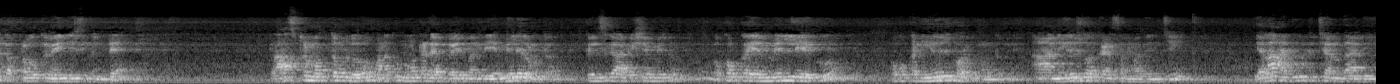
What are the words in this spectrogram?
ప్రభుత్వం ఏం చేసిందంటే రాష్ట్ర మొత్తంలో మనకు నూట డెబ్బై ఐదు మంది ఎమ్మెల్యేలు ఉంటారు. తెలుసుగా ఆ విషయం మీరు? ఒక్కొక్క ఎమ్మెల్యేకు ఒక్కొక్క నియోజకవర్గం ఉంటుంది. ఆ నియోజకవర్గానికి సంబంధించి ఎలా అభివృద్ధి చెందాలి?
